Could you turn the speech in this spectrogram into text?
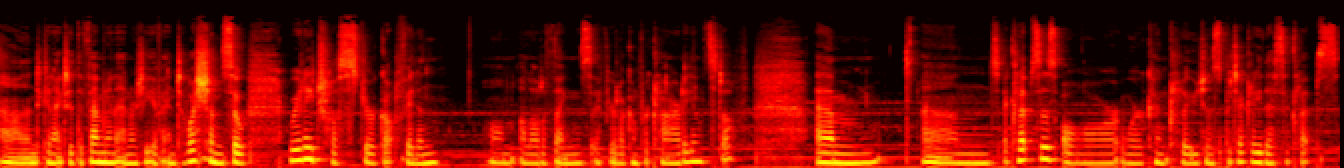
and connected to the feminine energy of intuition. So, really trust your gut feeling on a lot of things if you're looking for clarity and stuff. Um, and eclipses are where conclusions, particularly this eclipse,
